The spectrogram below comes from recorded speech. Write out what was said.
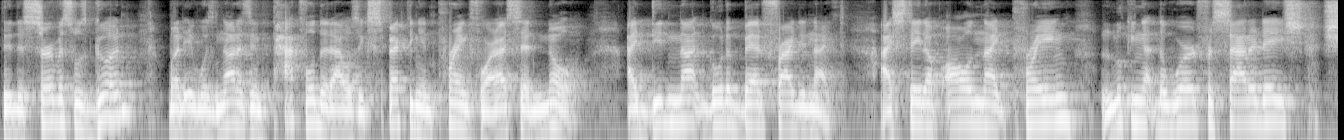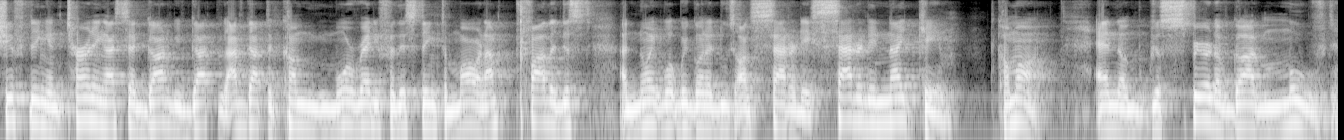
the, the service was good, but it was not as impactful that I was expecting and praying for. And I said, no, I did not go to bed Friday night. I stayed up all night praying, looking at the word for Saturday, sh- shifting and turning. I said, God, we've got, I've got to come more ready for this thing tomorrow. And I'm, Father, just anoint what we're going to do on Saturday. Saturday night came. Come on and the, the Spirit of God moved.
